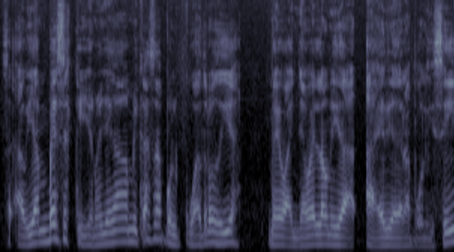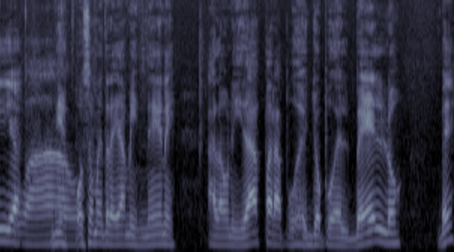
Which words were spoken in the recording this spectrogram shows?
O sea, habían veces que yo no llegaba a mi casa por cuatro días. Me bañaba en la unidad aérea de la policía. Wow. Mi esposa me traía a mis nenes a la unidad para poder yo poder verlos. ¿Ves?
